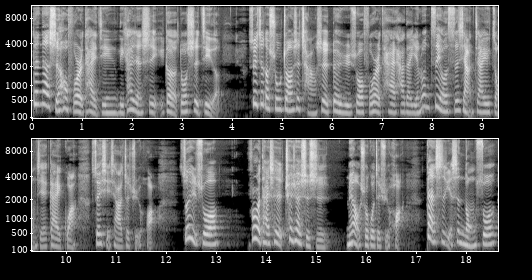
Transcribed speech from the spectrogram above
但那时候伏尔泰已经离开人世一个多世纪了。所以这个书中是尝试对于说伏尔泰他的言论自由思想加以总结概括，所以写下了这句话。所以说伏尔泰是确确实实没有说过这句话，但是也是浓缩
